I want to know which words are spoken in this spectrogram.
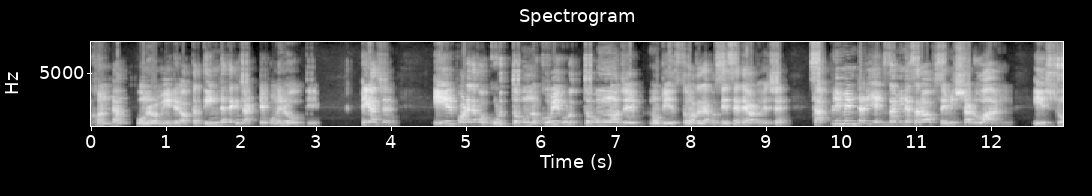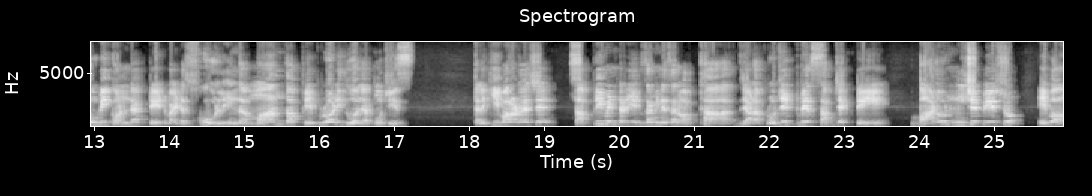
ঘণ্টা পনেরো মিনিটের, অর্থাৎ তিনটে থেকে চারটে পনেরো অবধি। ঠিক আছে? এরপরে দেখো, গুরুত্বপূর্ণ, খুবই গুরুত্বপূর্ণ যে নোটিশ তোমাদের দেখো শেষে দেওয়া রয়েছে of semester one is to be conducted by the school in the month of February দু হাজার পঁচিশ তাহলে কি বলা রয়েছে? সাপ্লিমেন্টারি এক্সামিনেশন অর্থাৎ যারা প্রজেক্ট বেস সাবজেক্টে বারোর নিচে পেয়েছ এবং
